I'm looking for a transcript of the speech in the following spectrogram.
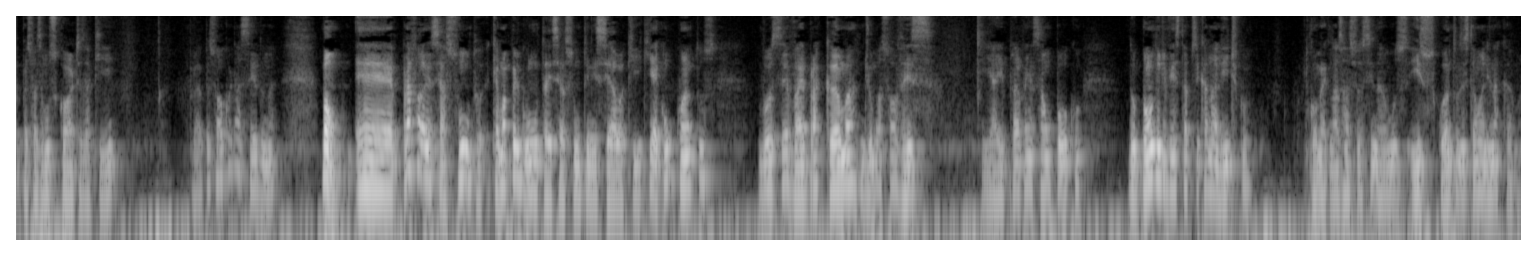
depois fazer uns cortes aqui para o pessoal acordar cedo, né? Bom, é, para falar desse assunto, que é uma pergunta, esse assunto inicial aqui, que é com quantos você vai para a cama de uma só vez? E aí, para pensar um pouco do ponto de vista psicanalítico, como é que nós raciocinamos isso, quantos estão ali na cama.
